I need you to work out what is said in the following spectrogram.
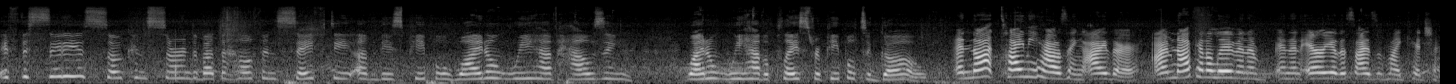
If the city is so concerned about the health and safety of these people, why don't we have housing? Why don't we have a place for people to go? And not tiny housing either. I'm not going to live in, a, in an area the size of my kitchen.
